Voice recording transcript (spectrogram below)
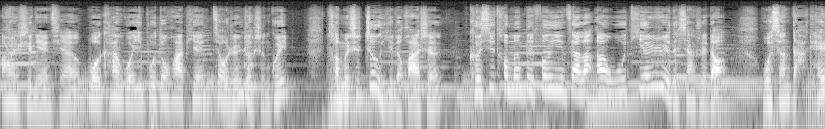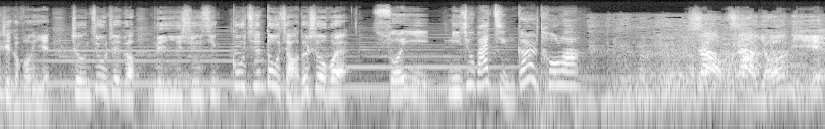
二十年前，我看过一部动画片，叫《忍者神龟》，他们是正义的化身，可惜他们被封印在了暗无天日的下水道。我想打开这个封印，拯救这个利益熏心、勾心斗角的社会。所以你就把井盖偷了？笑不笑由你。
